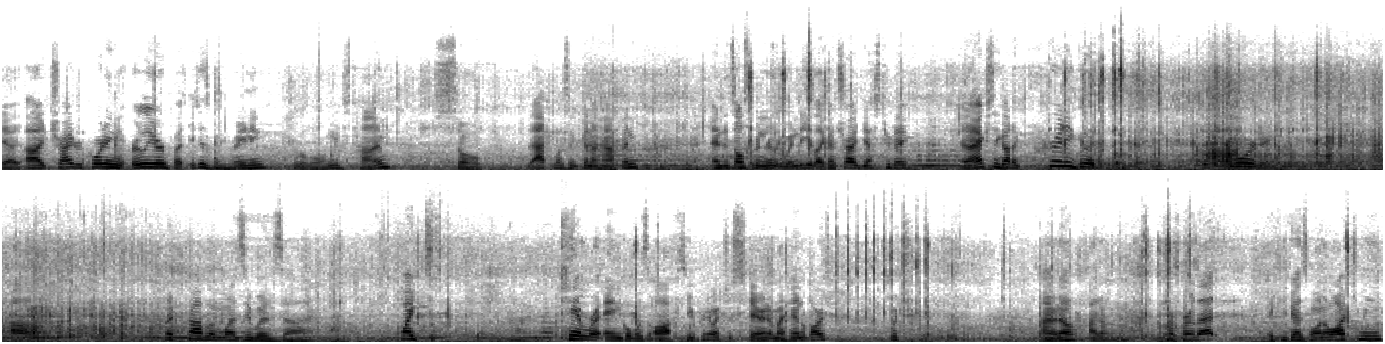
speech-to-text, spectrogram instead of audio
yeah, I tried recording earlier, but it has been raining for the longest time, so that wasn't gonna happen. And it's also been really windy. Like I tried yesterday, and I actually got a pretty good recording. Um, my problem was it was uh, quite uh, camera angle was off, so you're pretty much just staring at my handlebars, which I don't know. I don't prefer that. If you guys want to watch me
